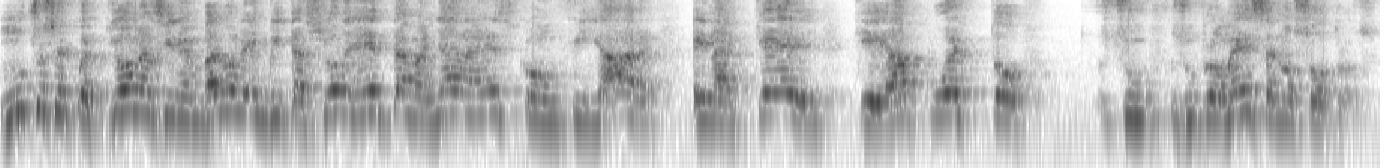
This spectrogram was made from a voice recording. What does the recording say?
Muchos se cuestionan, sin embargo, la invitación en esta mañana es confiar en aquel que ha puesto su, promesa en nosotros.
